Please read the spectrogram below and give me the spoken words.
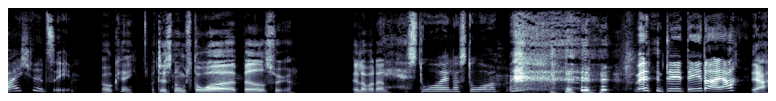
Weichelsee. okay. Og det er sådan nogle store badesøer? Eller hvordan? Ja, store eller store. Men det er det, der er. Ja.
